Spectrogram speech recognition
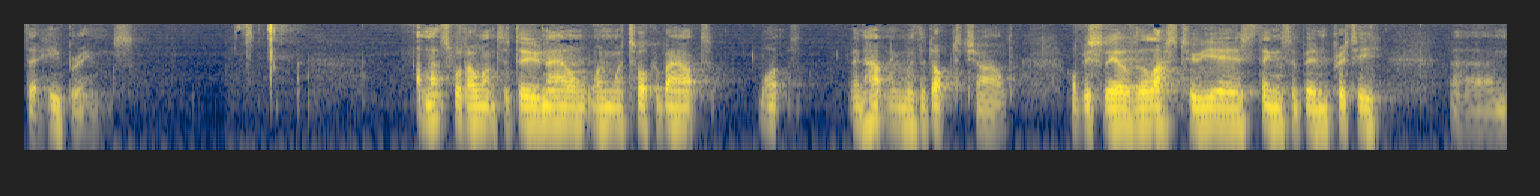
that he brings. And that's what I want to do now when we talk about what's been happening with the a Child. Obviously, over the last two years, things have been pretty, um,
